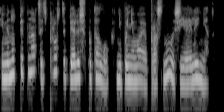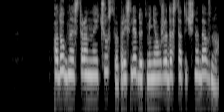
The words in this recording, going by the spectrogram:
и минут пятнадцать просто пялюсь в потолок, не понимая, проснулась я или нет. Подобное странное чувство преследует меня уже достаточно давно.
